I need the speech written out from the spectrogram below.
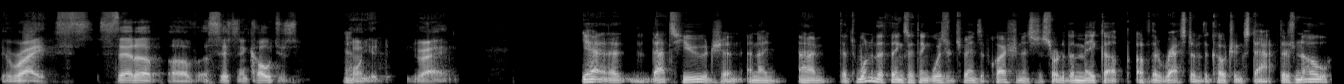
the right setup of assistant coaches Yeah. on your right. Yeah, that's huge, and and I and I, that's one of the things I think Wizards fans have questioned is just sort of the makeup of the rest of the coaching staff. There's no,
